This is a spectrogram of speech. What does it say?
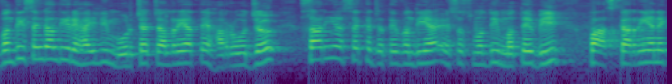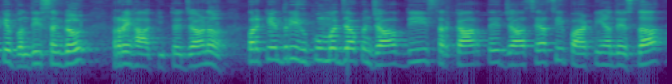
ਬੰਦੀ ਸਿੰਘਾਂ ਦੀ ਰਿਹਾਈ ਲਈ ਮੋਰਚਾ ਚੱਲ ਰਿਹਾ ਤੇ ਹਰ ਰੋਜ਼ ਸਾਰੀਆਂ ਸਿੱਖ ਜਥੇਬੰਦੀਆਂ ਇਸ ਸੰਬੰਧੀ ਮਤੇ ਵੀ ਪਾਸ ਕਰ ਰਹੀਆਂ ਨੇ ਕਿ ਬੰਦੀ ਸਿੰਘ ਰਿਹਾ ਕੀਤੇ ਜਾਣ। ਪਰ ਕੇਂਦਰੀ ਹਕੂਮਤ ਜਾਂ ਪੰਜਾਬ ਦੀ ਸਰਕਾਰ ਤੇ ਜਾਂ ਸਿਆਸੀ ਪਾਰਟੀਆਂ ਦੇ ਇਸ ਦਾ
